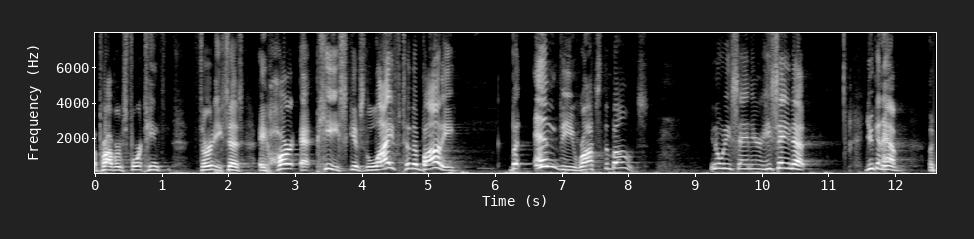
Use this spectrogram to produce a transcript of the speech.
Uh, Proverbs 14 30 says, A heart at peace gives life to the body, but envy rots the bones. You know what he's saying here? He's saying that you can have, a,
